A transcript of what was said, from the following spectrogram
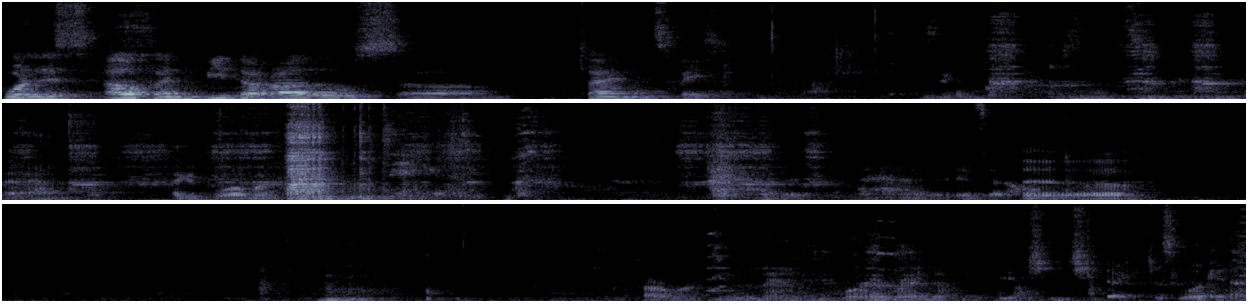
beta. Alpha and beta are those um, time and space. I could my phone. I have it. I have it. It's at home. Uh, if I were doing the math for him right now, it'd be a cheat sheet. I could just look at it.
